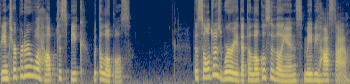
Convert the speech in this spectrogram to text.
The interpreter will help to speak with the locals. The soldiers worry that the local civilians may be hostile.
